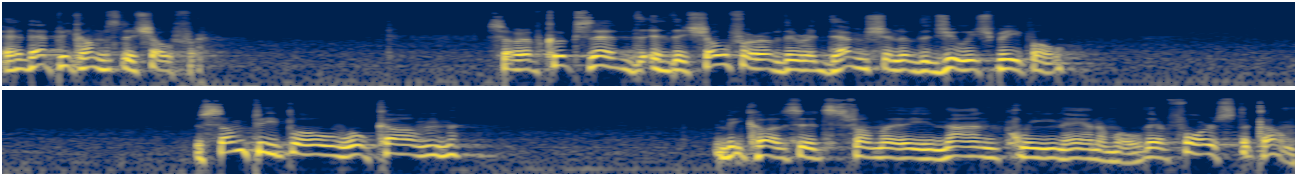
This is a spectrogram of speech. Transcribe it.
And that becomes the shofar. So Rav Kook said the shofar of the redemption of the Jewish people. Some people will come because it's from a non clean animal. They're forced to come.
